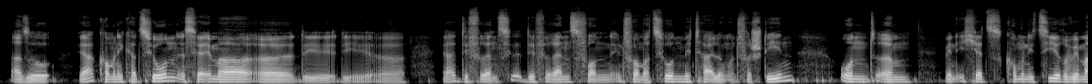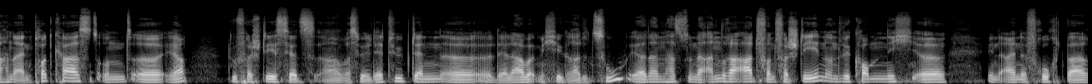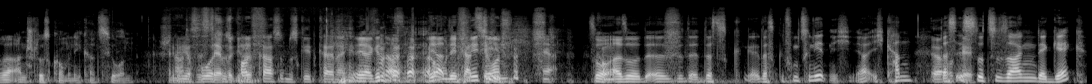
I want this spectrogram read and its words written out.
Also ja, Kommunikation ist ja immer äh, die, die äh, ja, Differenz, Differenz von Information, Mitteilung und Verstehen. Und ähm, wenn ich jetzt kommuniziere, wir machen einen Podcast und äh, ja, du verstehst jetzt, ah, was will der Typ denn, äh, der labert mich hier gerade zu, ja, dann hast du eine andere Art von Verstehen und wir kommen nicht äh, in eine fruchtbare Anschlusskommunikation. Stell dir genau, vor, es ist Podcast und es geht keiner hin. Ja, genau. ja, definitiv. Ja. So, also äh, das, das funktioniert nicht. Ja, ich kann, ja, das okay. ist sozusagen der Gag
